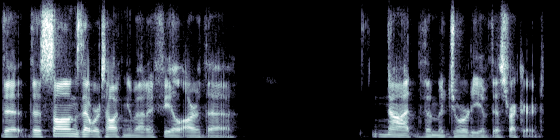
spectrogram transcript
the the songs that we're talking about, I feel, are the not the majority of this record.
